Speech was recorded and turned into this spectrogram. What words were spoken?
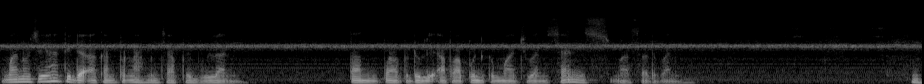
manusia tidak akan pernah mencapai bulan tanpa peduli apa pun kemajuan sains masa depan.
